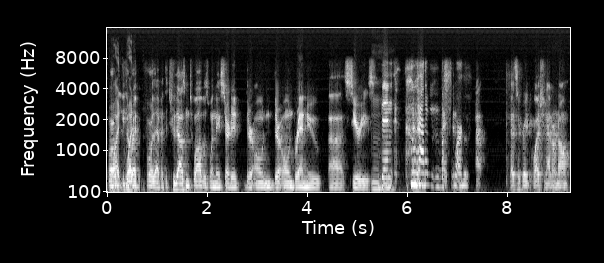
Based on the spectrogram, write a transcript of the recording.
or why, either why- right before that, but the 2012 was when they started their own their own brand new uh, series. Mhm. Then who And then had them before? I- that's a great question. I don't know.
